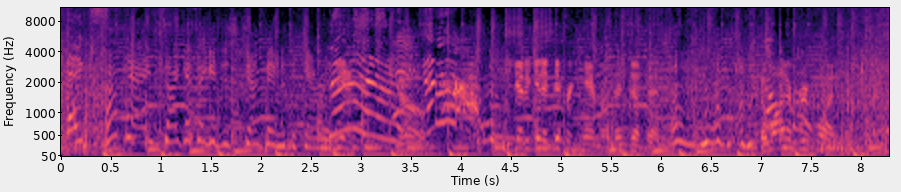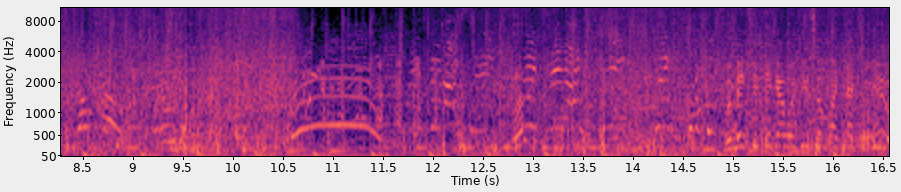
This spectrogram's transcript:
Okay, so I guess I could just jump in with the camera. then. Yes, go. You gotta get a different camera then jump in. The waterproof one. What? What makes you think I would do something like that to you?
